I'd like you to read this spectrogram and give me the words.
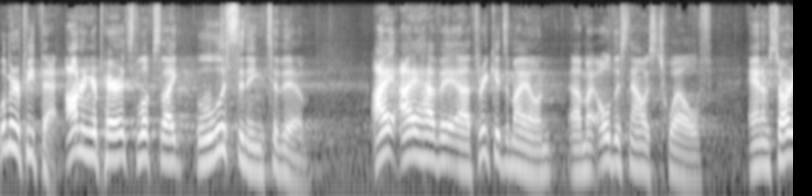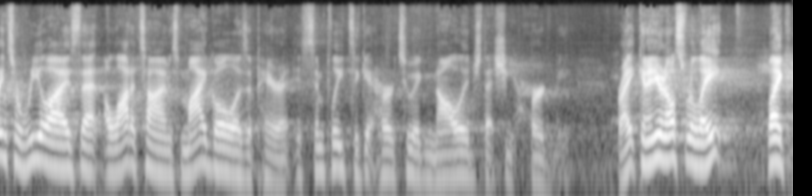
Let me repeat that. Honoring your parents looks like listening to them. I, I have a, uh, three kids of my own. Uh, my oldest now is 12. And I'm starting to realize that a lot of times my goal as a parent is simply to get her to acknowledge that she heard me, right? Can anyone else relate? Like,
